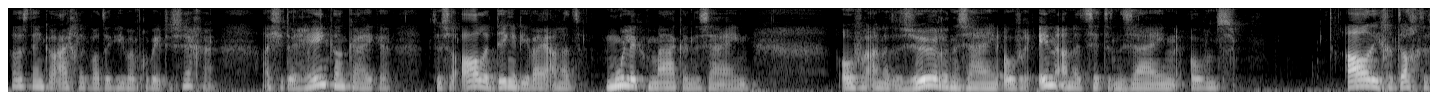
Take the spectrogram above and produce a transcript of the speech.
dat is denk ik wel eigenlijk wat ik hiermee probeer te zeggen. Als je doorheen kan kijken tussen alle dingen die wij aan het moeilijk maken zijn, over aan het zeuren zijn, over in aan het zitten zijn, over ons, al die gedachten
